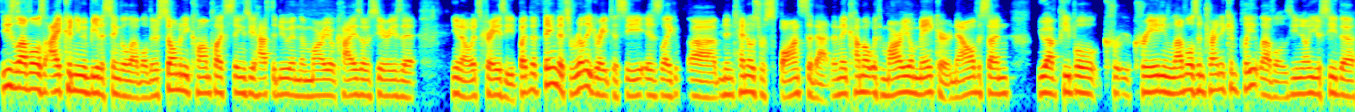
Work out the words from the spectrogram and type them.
these levels, I couldn't even beat a single level. There's so many complex things you have to do in the Mario Kaizo series that you know it's crazy. But the thing that's really great to see is like uh, nintendo's response to that. Then they come out with mario maker. Now all of a sudden you have people cr- creating levels and trying to complete levels. You know you see the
